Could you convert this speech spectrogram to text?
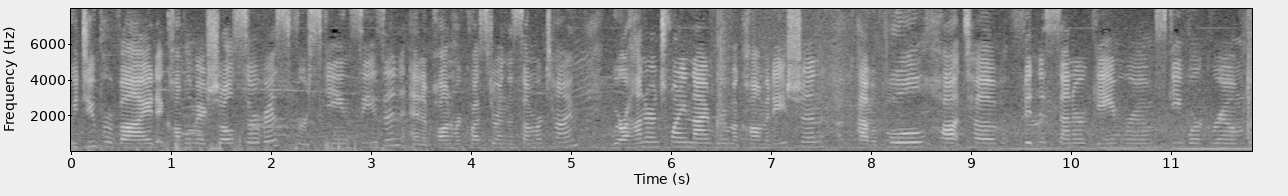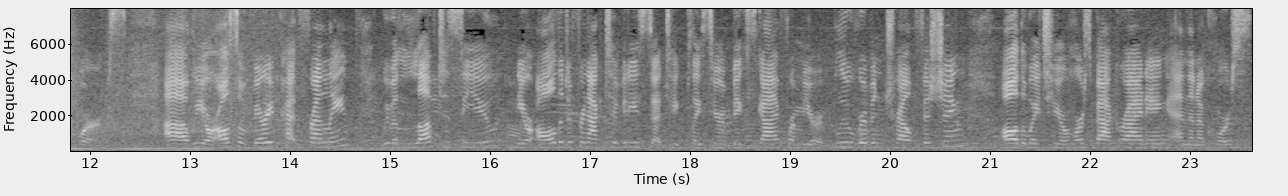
We do provide a complimentary shuttle service for skiing season and upon request during the summertime. We're 129 room accommodation, have a pool, hot tub, fitness center, game room, ski work room, the works. Uh, we are also very pet friendly. We would love to see you near all the different activities that take place here at Big Sky from your blue ribbon trout fishing all the way to your horseback riding and then of course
